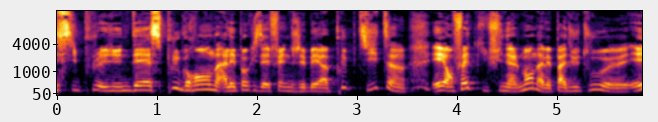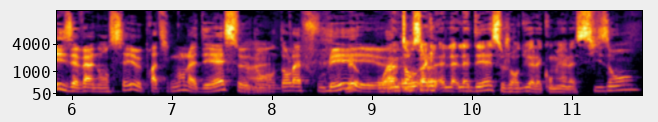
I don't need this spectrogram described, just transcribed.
DSi plus, une DS plus grande. À l'époque, ils avaient fait une GBA plus petite, et en fait, qui finalement n'avait pas du tout. euh, et ils avaient annoncé euh, pratiquement la DS euh, Ouais. dans, dans la foulée. Mais, et, ouais, En même temps, on- c'est vrai que la, la DS aujourd'hui, elle a combien? Elle a 6 ans?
